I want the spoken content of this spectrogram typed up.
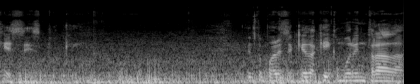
¿Qué es esto aquí? Esto parece que queda aquí como una entrada.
